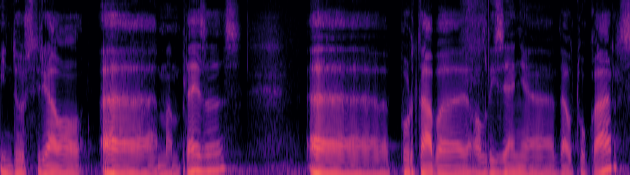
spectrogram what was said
industrial eh, amb empreses. Eh, portava el disseny d'autocars,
